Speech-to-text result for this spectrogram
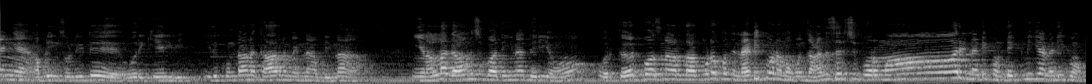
ஏங்க அப்படின்னு சொல்லிட்டு ஒரு கேள்வி. இதுக்கு உண்டான காரணம் என்ன அப்படின்னா நீங்கள் நல்லா கவனிச்சு பார்த்தீங்கன்னா தெரியும் ஒரு தேர்ட் பர்சனாக இருந்தால் கூட கொஞ்சம் நடிப்போம் நம்ம கொஞ்சம் அனுசரித்து போகிற மாதிரி நடிப்போம் டெக்னிக்காக நடிப்போம்.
